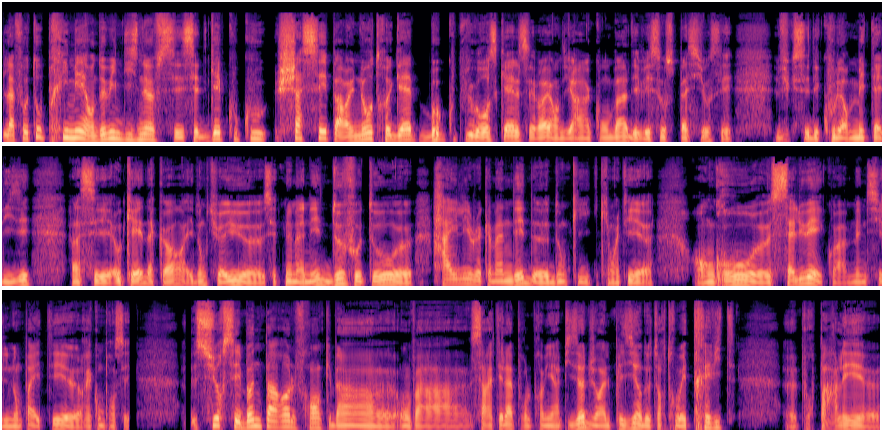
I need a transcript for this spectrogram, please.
La photo primée en 2019, c'est cette guêpe coucou chassée par une autre guêpe beaucoup plus grosse qu'elle. C'est vrai, on dirait un combat des vaisseaux spatiaux. C'est vu que c'est des couleurs métallisées. Enfin, c'est ok, d'accord. Et donc tu as eu euh, cette même année deux photos euh, highly recommended, euh, donc qui, ont été en gros saluées, quoi, même s'ils n'ont pas été récompensées. Sur ces bonnes paroles, Franck, ben, on va s'arrêter là pour le premier épisode. J'aurai le plaisir de te retrouver très vite euh, pour parler euh,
